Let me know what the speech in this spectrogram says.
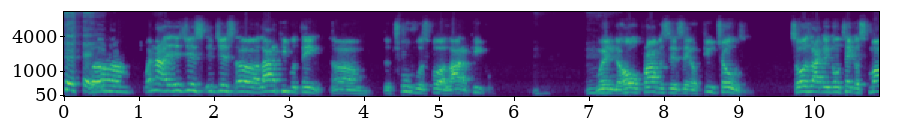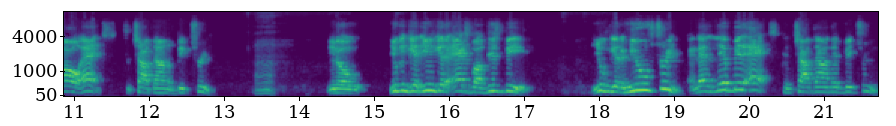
well, um, well, no, it's just it just uh, a lot of people think um the truth was for a lot of people. Mm-hmm. When the whole prophecy said a few chosen. So it's like they're gonna take a small axe to chop down a big tree. Uh-huh. You know, you can get you can get an axe about this big you can get a huge tree, and that little bit of axe can chop down that big tree.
